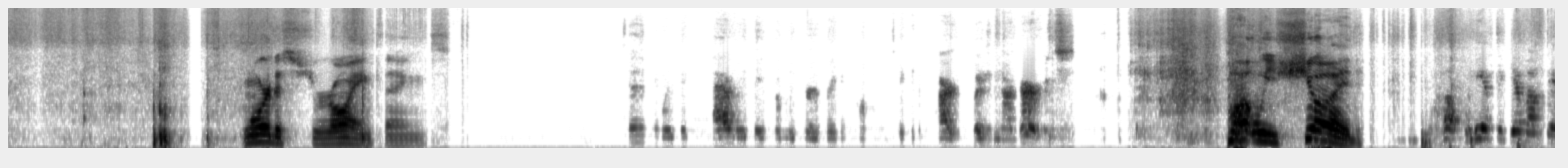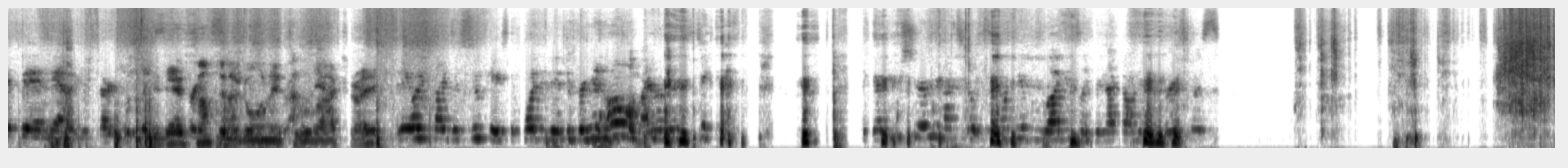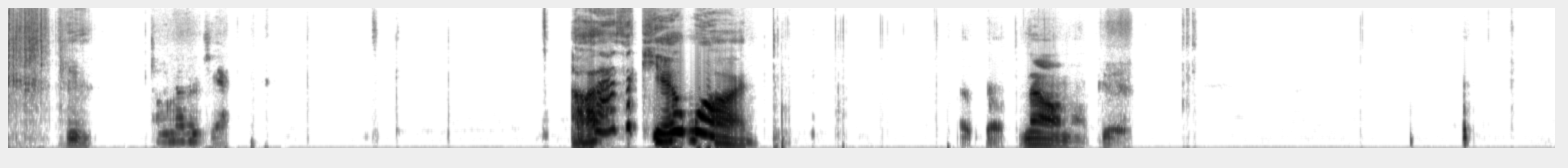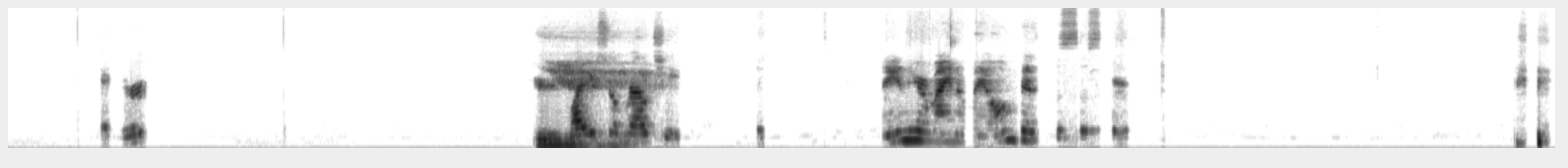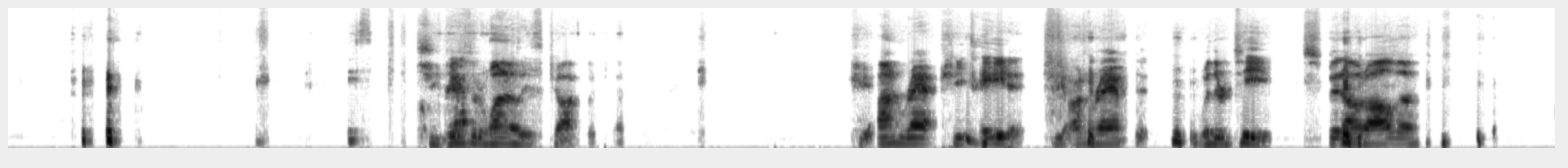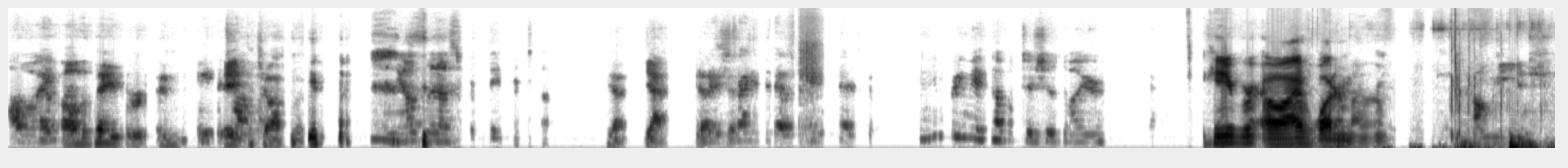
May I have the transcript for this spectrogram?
More destroying things. Says we would take everything from the curb, bring it home, and take it apart, put it in our garbage. But we should! Well, we have to give up that bad habit. You're starting to look like It has Sanford. something to go in that toolbox, right? And he always finds a suitcase to put it in to bring it home. I don't understand. like, are you sure you're not supposed to put luggage like they're not going in for Christmas? Mm. Oh, another jack. Oh, that's a cute one. There we go. Now I'm all good. That yours? Why are you so grouchy? I'm laying here minding my own business, sister. She gives her one of these chocolate chips. She unwrapped. She ate it. She unwrapped it with her teeth. Spit out all the I'll Oh, yeah. pay all the paper and ate the ate chocolate. the chocolate. And he also does for paper stuff. Yeah, yeah, Yeah, yeah. she's trying to do that with the paper there too. Can you bring me a couple tissues while you're Can you bring? Oh, I have water in my room. How mean is she?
